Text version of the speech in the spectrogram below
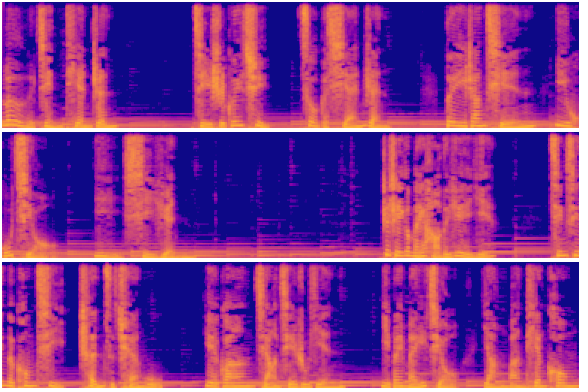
乐尽天真。几时归去，做个闲人，对一张琴，一壶酒，一溪云。这是一个美好的月夜，清新的空气，尘子全无，月光皎洁如银，一杯美酒。仰望天空，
